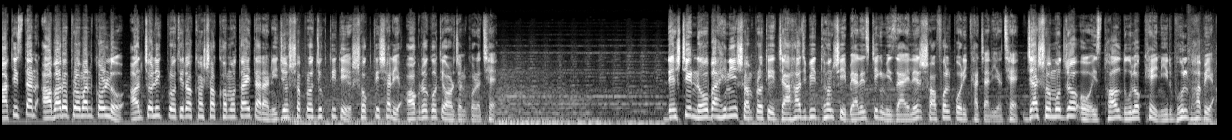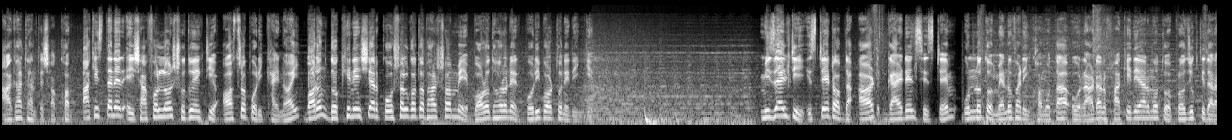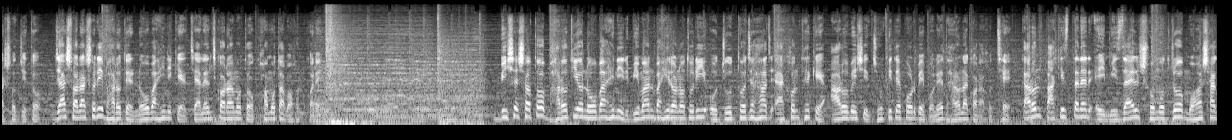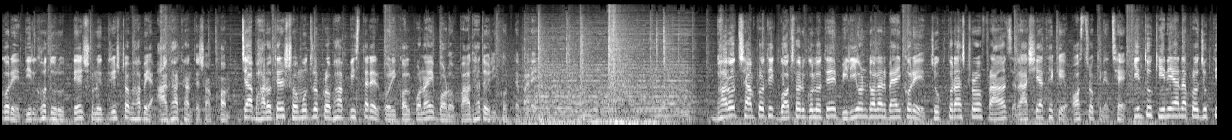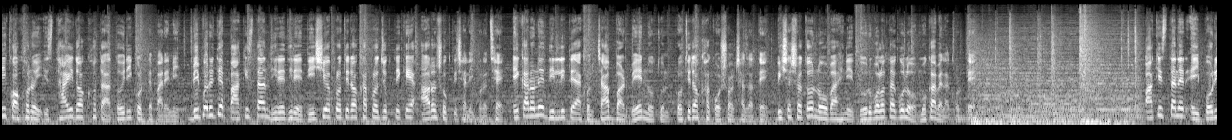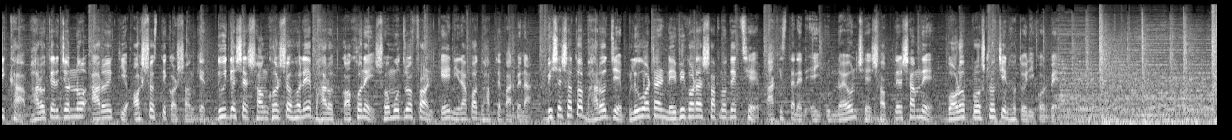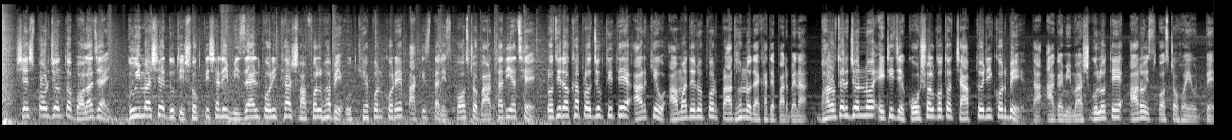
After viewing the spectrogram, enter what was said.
পাকিস্তান আবারও প্রমাণ করল, আঞ্চলিক প্রতিরক্ষা সক্ষমতায় তারা নিজস্ব প্রযুক্তিতে শক্তিশালী অগ্রগতি অর্জন করেছে। দেশটির নৌবাহিনী সম্প্রতি জাহাজ বিধ্বংসী ব্যালিস্টিক মিসাইলের সফল পরীক্ষা চালিয়েছে, যা সমুদ্র ও স্থল দুলক্ষেই নির্ভুলভাবে আঘাত হানতে সক্ষম। পাকিস্তানের এই সাফল্য শুধু একটি অস্ত্র পরীক্ষায় নয়, বরং দক্ষিণ এশিয়ার কৌশলগত ভারসাম্যে বড় ধরনের পরিবর্তনের ইঙ্গিত। মিসাইলটি state of the art guidance system, উন্নত ম্যানুভারিং ক্ষমতা ও রাডার ফাঁকি দেওয়ার মতো প্রযুক্তি দ্বারা সজ্জিত, যা সরাসরি ভারতের নৌবাহিনীকে চ্যালেঞ্জ করার মতো ক্ষমতা বহন করে। বিশেষত ভারতীয় নৌবাহিনীর বিমানবাহী রণতরী ও যুদ্ধজাহাজ এখন থেকে আরও বেশি ঝুঁকিতে পড়বে বলে ধারণা করা হচ্ছে। কারণ পাকিস্তানের এই মিসাইল সমুদ্র মহাসাগরে দীর্ঘ দূরত্বে সুনির্দিষ্টভাবে আঘাত হানতে সক্ষম, যা ভারতের সমুদ্র প্রভাব বিস্তারের পরিকল্পনায় বড় বাধা তৈরি করতে পারে। ভারত সাম্প্রতিক বছরগুলোতে বিলিয়ন ডলার ব্যয় করে যুক্তরাষ্ট্র, ফ্রান্স, রাশিয়া থেকে অস্ত্র কিনেছে। কিন্তু কিনে আনা প্রযুক্তি কখনোই স্থায়ী দক্ষতা তৈরি করতে পারেনি। বিপরীতে পাকিস্তান ধীরে ধীরে দেশীয় প্রতিরক্ষা প্রযুক্তিকে আরও শক্তিশালী করেছে। এ কারণে দিল্লিতে এখন চাপ বাড়বে নতুন প্রতিরক্ষা কৌশল সাজাতে, বিশেষত নৌবাহিনীর দুর্বলতাগুলো মোকাবেলা করতে। পাকিস্তানের এই পরীক্ষা ভারতের জন্য আরও একটি অস্বস্তিকর সংকেত। দুই দেশের সংঘর্ষ হলে ভারত কখনোই সমুদ্র ফ্রন্টকে নিরাপদ ভাবতে পারবে না। বিশেষত ভারত যে ব্লু ওয়াটার নেভি গড়ার স্বপ্ন দেখছে, পাকিস্তানের এই উন্নয়ন সে স্বপ্নের সামনে বড় প্রশ্নচিহ্ন তৈরি করবে। শেষ পর্যন্ত বলা যায়, দুই মাসে দুটি শক্তিশালী মিসাইল পরীক্ষা সফলভাবে উৎক্ষেপণ করে পাকিস্তান স্পষ্ট বার্তা দিয়েছে, প্রতিরক্ষা প্রযুক্তিতে আর কেউ আমাদের ওপর প্রাধান্য দেখাতে পারবে না। ভারতের জন্য এটি যে কৌশলগত চাপ তৈরি করবে, তা আগামী মাসগুলোতে আরও স্পষ্ট হয়ে উঠবে।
